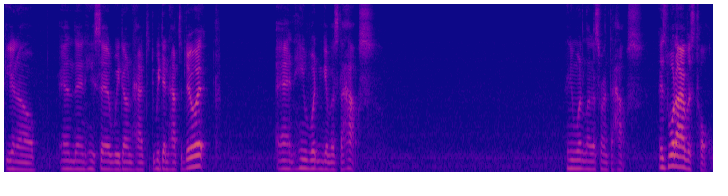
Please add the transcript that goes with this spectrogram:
you know, and then he said we don't have to, we didn't have to do it, and he wouldn't give us the house. And he wouldn't let us rent the house, is what I was told.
